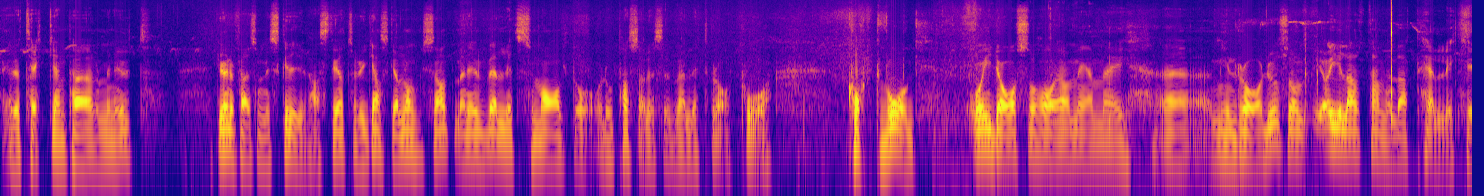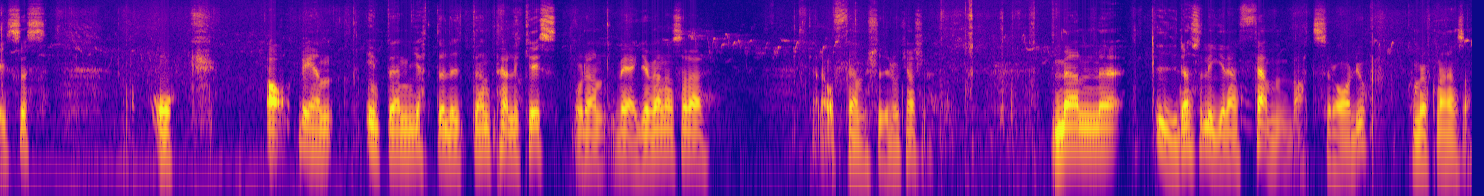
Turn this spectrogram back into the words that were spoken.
är det tecken per minut. Det är ungefär som i skrivhastighet så det är ganska långsamt men det är väldigt smalt då, och då passar det sig väldigt bra på kortvåg. Och idag så har jag med mig eh, min radio som jag gillar att använda Pellicases. Och ja, det är en, inte en jätteliten Pellicase och den väger väl en sådär, kan det vara 5 kilo kanske. Men eh, i den så ligger en 5 watts radio. Kommer öppna den sen.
